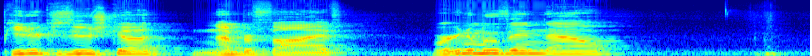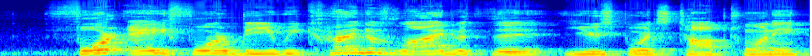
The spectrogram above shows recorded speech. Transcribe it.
Peter Kazushka, number five. We're going to move in now. 4A, 4B, we kind of lied with the U Sports top 20.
